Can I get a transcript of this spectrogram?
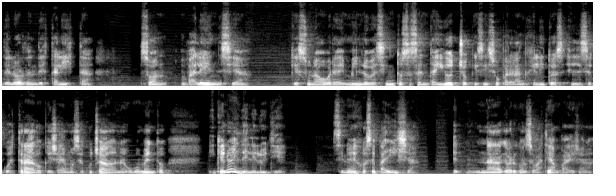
del orden de esta lista son Valencia, que es una obra de 1968 que se hizo para el Angelito el Secuestrado, que ya hemos escuchado en algún momento, y que no es de Lelutier, sino de José Padilla. Eh, nada que ver con Sebastián Padilla, ¿no?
